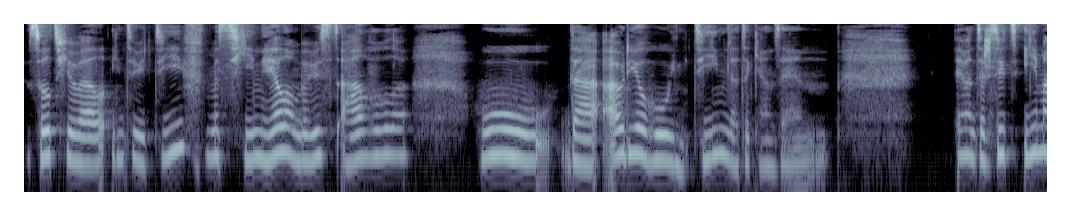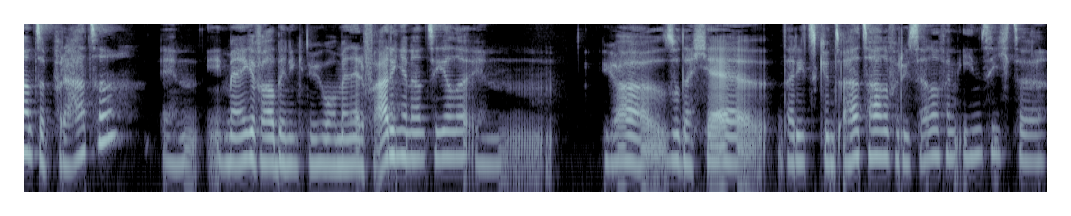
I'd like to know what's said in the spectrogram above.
Zult je wel intuïtief, misschien heel onbewust aanvoelen hoe dat audio, hoe intiem dat kan zijn. want er zit iemand te praten. En in mijn geval ben ik nu gewoon mijn ervaringen aan het delen. En ja, zodat jij daar iets kunt uithalen voor jezelf, een inzicht, een,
